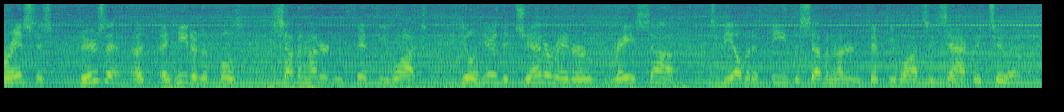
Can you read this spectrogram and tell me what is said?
For instance, here's a, a, a heater that pulls 750 watts. You'll hear the generator race up to be able to feed the 750 watts exactly to it.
